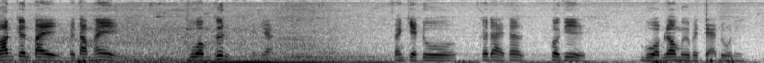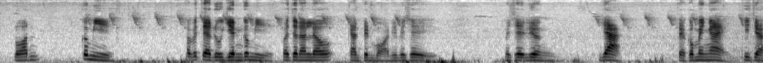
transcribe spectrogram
ร้อนเกินไปไปทำให้บวมขึ้นอย่างเงี้ยสังเกตดูก็ได้ถ้าพวกที่บวมแล้วมือไปแตะดูนี่ร้อนก็มีถ้าไปแตะดูเย็นก็มี เพราะฉะนั้นแล้วการเป็นหมอนี่ไม่ใช่ไม่ใช่เรื่องยาก แต่ก็ไม่ง่ายที่จะ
